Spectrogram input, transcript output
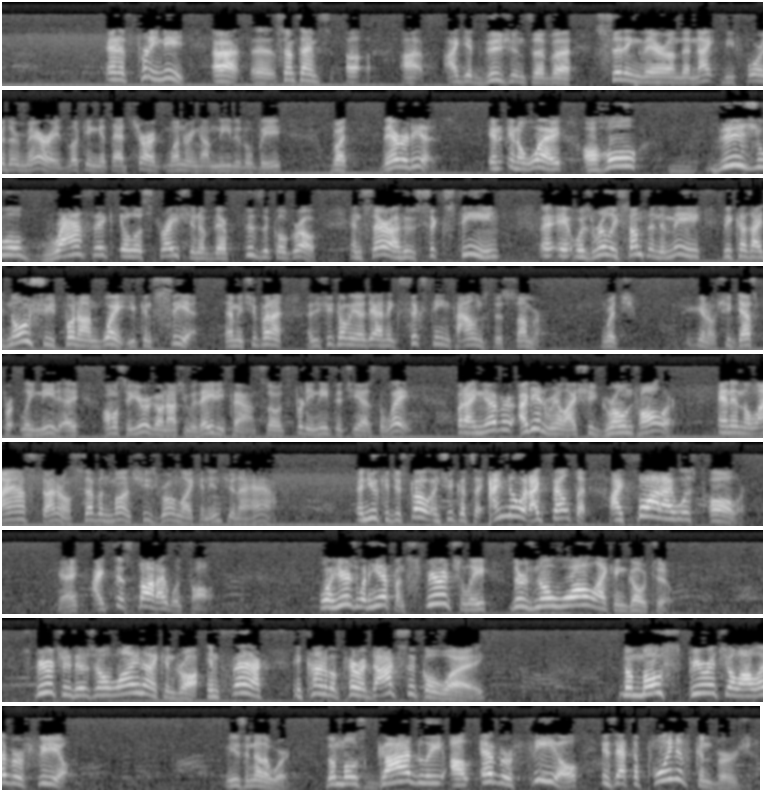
And it's pretty neat. Uh, uh, sometimes uh, I get visions of uh, sitting there on the night before they're married, looking at that chart, wondering how neat it'll be. But there it is. In, in a way, a whole visual, graphic illustration of their physical growth. And Sarah, who's 16, it was really something to me because I know she put on weight. You can see it. I mean, she put on, she told me the other day, I think 16 pounds this summer, which you know, she desperately needed, almost a year ago now she was 80 pounds, so it's pretty neat that she has the weight. But I never, I didn't realize she'd grown taller. And in the last, I don't know, seven months, she's grown like an inch and a half. And you could just go and she could say, I knew it, I felt it. I thought I was taller. Okay? I just thought I was taller. Well, here's what happens. Spiritually, there's no wall I can go to. Spiritually, there's no line I can draw. In fact, in kind of a paradoxical way, the most spiritual I'll ever feel, means another word, the most godly I'll ever feel is at the point of conversion.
